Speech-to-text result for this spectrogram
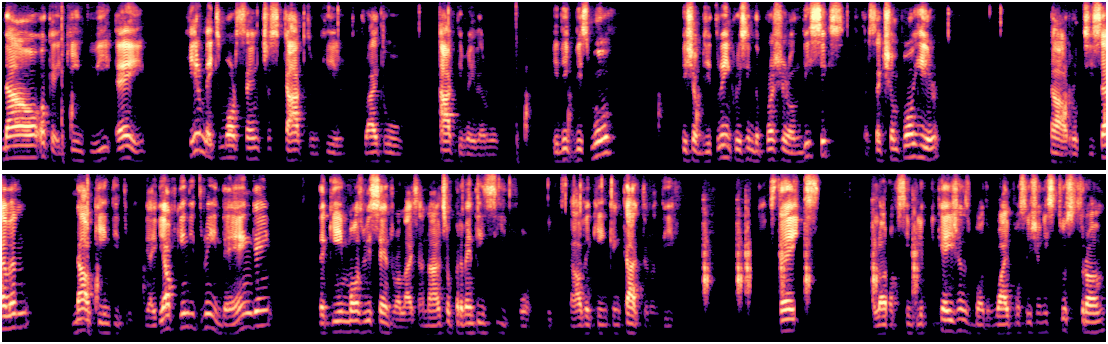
Now, okay, king to e8. Here makes more sense just capture here to try to activate the rook. He did this move, bishop g3, increasing the pressure on d6, intersection point here. Now rook c7, now king d3. The idea of king d3 in the endgame the king must be centralized and also preventing c4 because now the king can capture on d4. Mistakes, a lot of simplifications, but white position is too strong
